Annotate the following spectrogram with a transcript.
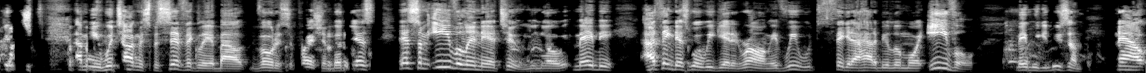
I mean, we're talking specifically about voter suppression, but there's there's some evil in there too. You know, maybe I think that's where we get it wrong. If we figured out how to be a little more evil, maybe we can do something. Now,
